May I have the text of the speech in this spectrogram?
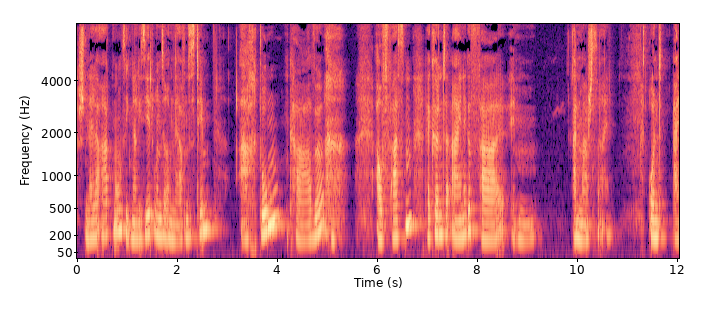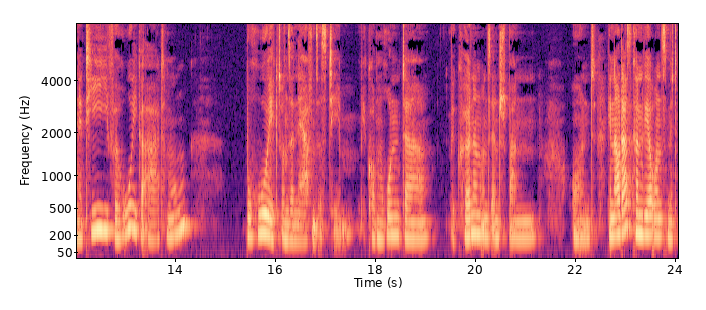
schnelle Atmung signalisiert unserem Nervensystem, Achtung, Kave, aufpassen, da könnte eine Gefahr im Anmarsch sein. Und eine tiefe, ruhige Atmung beruhigt unser Nervensystem. Wir kommen runter, wir können uns entspannen und genau das können wir uns mit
